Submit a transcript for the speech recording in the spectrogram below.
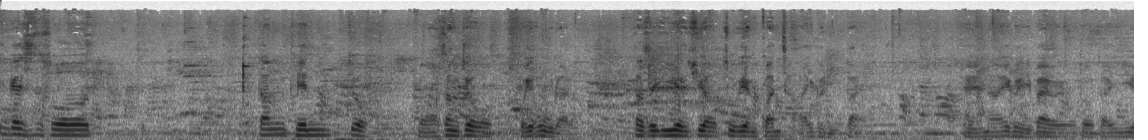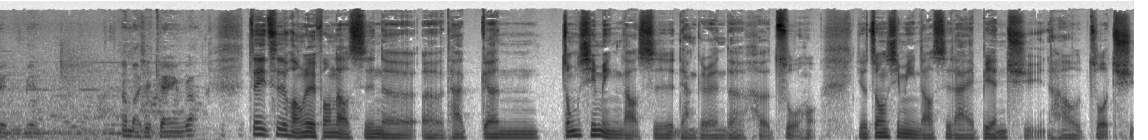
应该是说当天就马上就恢复了了，但是医院需要住院观察一个礼拜，哎，那一个礼拜我都在医院里面，那么是天一个。这一次黄瑞峰老师呢，呃，他跟钟新明老师两个人的合作，吼，由钟新明老师来编曲，然后作曲，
